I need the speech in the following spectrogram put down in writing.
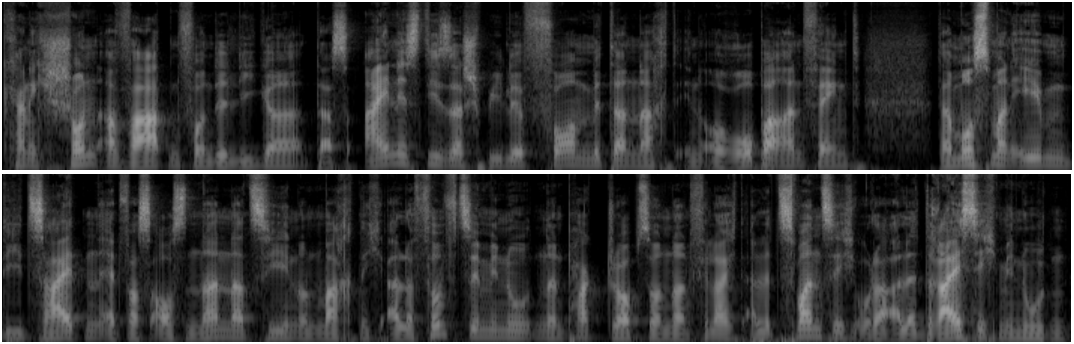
kann ich schon erwarten von der Liga, dass eines dieser Spiele vor Mitternacht in Europa anfängt. Da muss man eben die Zeiten etwas auseinanderziehen und macht nicht alle 15 Minuten einen Packdrop, sondern vielleicht alle 20 oder alle 30 Minuten.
